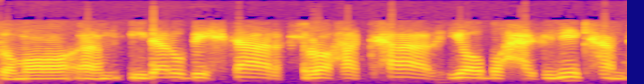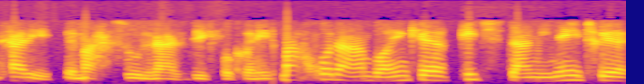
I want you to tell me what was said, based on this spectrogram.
شما ایده رو بهتر راحتتر یا با هزینه کمتری به محصول نزدیک بکنید. من خودم با اینکه هیچ زمینه ای توی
